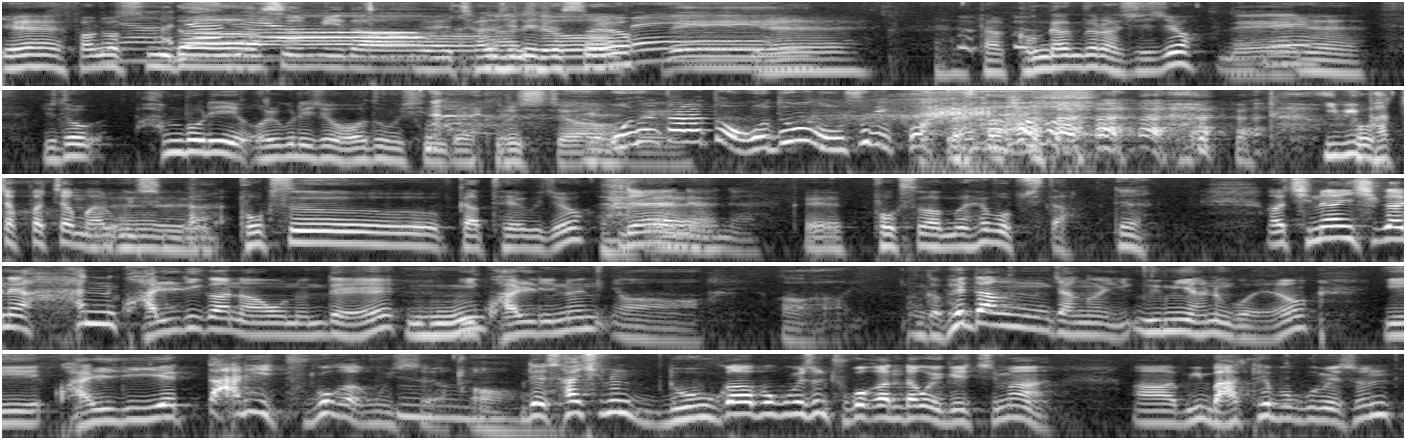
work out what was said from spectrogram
예, 반갑습니다. 네, 반갑습니다. 예, 잘 지내셨어요? 네. 네. 예. 다 건강들 하시죠? 네. 예. 유독 한 분이 얼굴이 좀 어두우신데. 그러시죠. 오늘따라 또 어두운 옷을 입고 왔어요. 입이 바짝바짝 말고 예, 있습니다. 복습 같아요, 그죠? 네, 예. 네, 네. 예, 복습 한번 해봅시다. 네. 어, 지난 시간에 한 관리가 나오는데 음. 이 관리는 어, 어, 그러니까 회당장을 의미하는 거예요. 이 관리의 딸이 죽어가고 있어요. 어. 근데 사실은 누가복음에서는 죽어간다고 얘기했지만 아, 이 마태복음에서는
